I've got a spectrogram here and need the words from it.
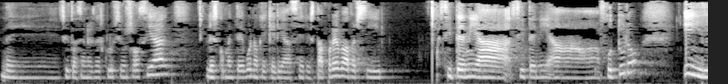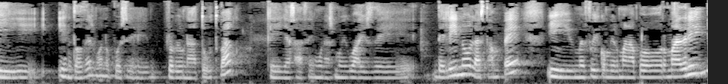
de situaciones de exclusión social. Les comenté, bueno, que quería hacer esta prueba, a ver si si tenía, si tenía futuro y, y entonces, bueno, pues eh, probé una tote bag, que ellas hacen unas muy guays de, de lino, la estampé y me fui con mi hermana por Madrid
